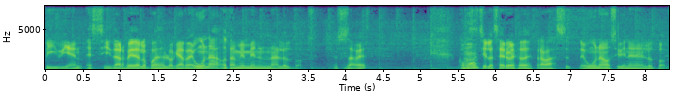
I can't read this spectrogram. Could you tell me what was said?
vi bien, es si Darth Vader lo puedes desbloquear de una o también viene en una loot box. ¿Eso sabes? ¿Cómo? No sé si los héroes los destrabas de una o si vienen en el loot box.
